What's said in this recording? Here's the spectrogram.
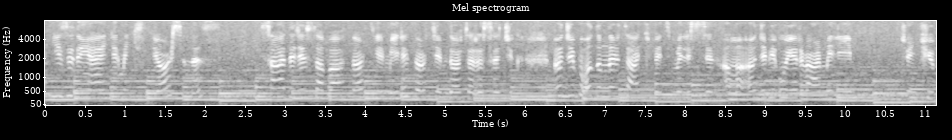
Eğer gizli dünyaya girmek istiyorsanız sadece sabah 4.20 ile 4.24 arası açık. Önce bu adımları takip etmelisin ama önce bir uyarı vermeliyim. Çünkü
